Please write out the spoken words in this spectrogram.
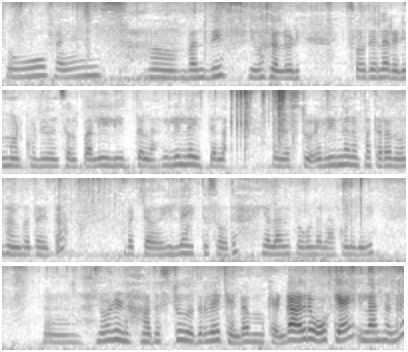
ಸೊ ಫ್ರೆಂಡ್ಸ್ ಬಂದ್ವಿ. ಇವಾಗ ನೋಡಿ ಸೌದೆ ಎಲ್ಲ ರೆಡಿ ಮಾಡ್ಕೊಂಡ್ವಿ ಒಂದು ಸ್ವಲ್ಪ. ಅಲ್ಲಿ ಇಲ್ಲಿ ಇತ್ತಲ್ಲ, ಇಲ್ಲಿಲ್ಲ ಇತ್ತಲ್ಲ. ಒಂದಷ್ಟು ಎಲ್ಲಿಂದನಪ್ಪ ತರೋದು ಒಂದು ಹಂಗೆ ಗೊತ್ತಾಯ್ತಾ. ಬಟ್ ಇಲ್ಲೇ ಇತ್ತು ಸೌದೆ. ಎಲ್ಲನೂ ತೊಗೊಂಡಲ್ಲಿ ಹಾಕೊಂಡಿದ್ದೀವಿ ನೋಡೋಣ. ಆದಷ್ಟು ಅದರಲ್ಲೇ ಕೆಂಡ ಕೆಂಡ ಆದರೆ ಓಕೆ ಇಲ್ಲ ಅಂತಂದರೆ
